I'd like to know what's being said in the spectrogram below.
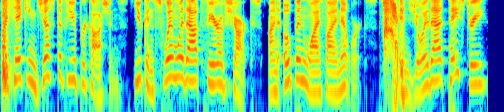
By taking just a few precautions, you can swim without fear of sharks on open Wi Fi networks. Enjoy that pastry!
